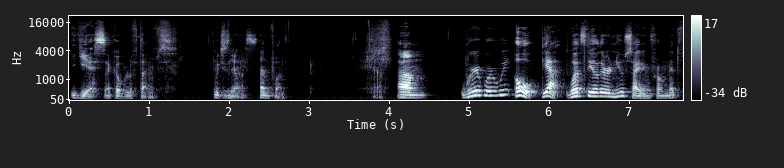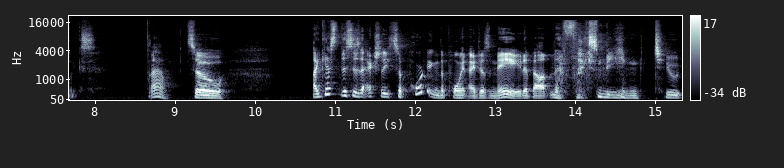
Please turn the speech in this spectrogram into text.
Yes, a couple of times, which is Yeah. nice and fun. Um, where were we? Oh, yeah. What's the other news item from Netflix? Wow. So I guess this is actually supporting the point I just made about Netflix being too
